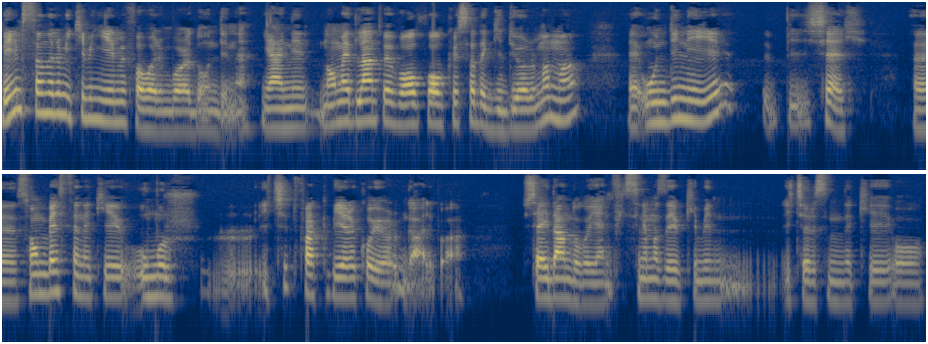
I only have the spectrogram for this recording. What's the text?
Benim sanırım 2020 favorim bu arada Undine. Yani Nomadland ve Wolf Walkers'a da gidiyorum ama e, Undine'yi bir şey ee, son 5 seneki umur için farklı bir yere koyuyorum galiba. Şeyden dolayı yani sinema zevkimin içerisindeki o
